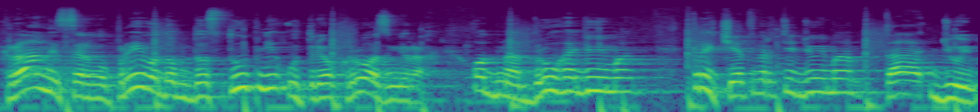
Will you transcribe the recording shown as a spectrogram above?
Крани з сервоприводом доступні у трьох розмірах: 1 друга дюйма, 3 четверті дюйма та дюйм.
